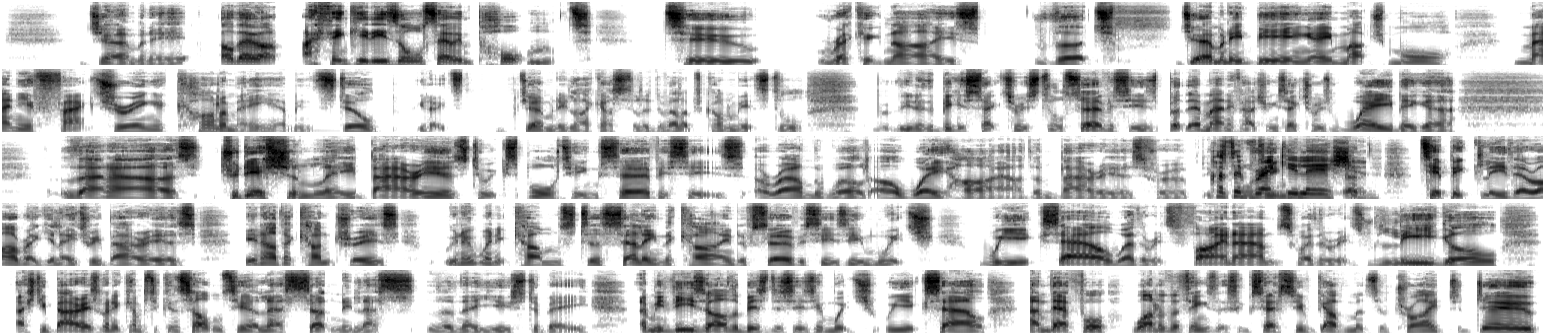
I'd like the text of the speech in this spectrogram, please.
Germany. Although I think it is also important to recognize that Germany being a much more manufacturing economy, I mean, it's still, you know, it's Germany, like us, still a developed economy. It's still, you know, the biggest sector is still services, but their manufacturing sector is way bigger than ours. Traditionally, barriers to exporting services around the world are way higher than barriers for because of regulation. typically, there are regulatory barriers in other countries you know, when it comes to selling the kind of services in which we excel, whether it's finance, whether it's legal, actually barriers when it comes to consultancy are less, certainly less than they used to be. I mean, these are the businesses in which we excel. And therefore, one of the things that successive governments have tried to do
